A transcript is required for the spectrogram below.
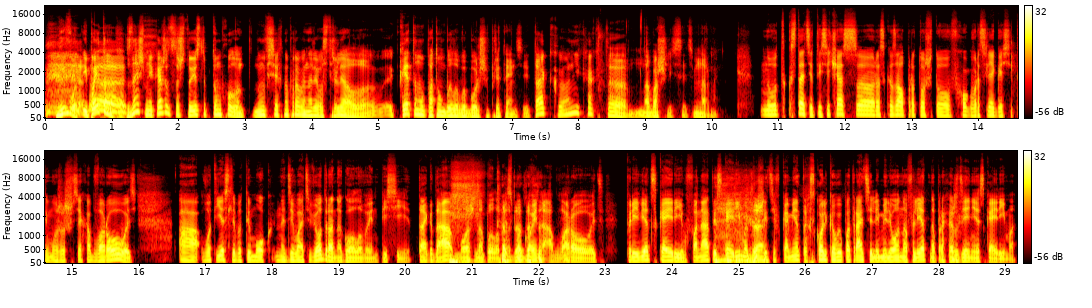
Ну и вот, и поэтому, а. знаешь, мне кажется, что если бы Том Холланд, ну, всех направо и налево стрелял, к этому потом было бы больше претензий. Так они как-то обошлись с этим нормально. Ну вот, кстати, ты сейчас э, рассказал про то, что в Хогвартс Легаси ты можешь всех обворовывать, а вот если бы ты мог надевать ведра на головы NPC, тогда можно было бы спокойно обворовывать. Привет, Скайрим. Фанаты Скайрима, пишите в комментах, сколько вы потратили миллионов лет на прохождение Скайрима.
